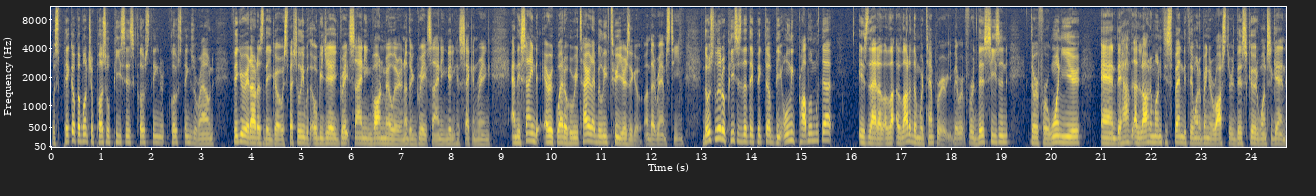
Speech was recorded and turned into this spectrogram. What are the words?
was pick up a bunch of puzzle pieces, close, thing, close things around, figure it out as they go, especially with OBJ, great signing, Von Miller, another great signing, getting his second ring. And they signed Eric Weddle, who retired, I believe, two years ago on that Rams team. Those little pieces that they picked up, the only problem with that is that a, a lot of them were temporary. They were for this season, they were for one year, and they have a lot of money to spend if they want to bring a roster this good once again.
